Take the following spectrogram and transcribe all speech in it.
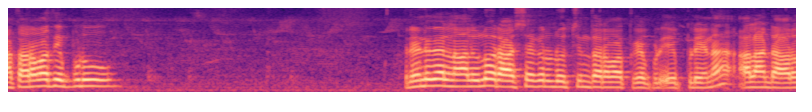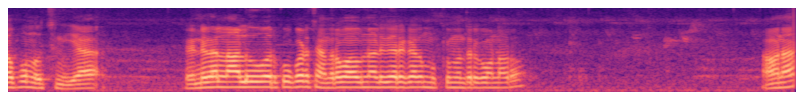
ఆ తర్వాత ఎప్పుడు? రెండు వేల నాలుగులో రాజశేఖర రెడ్డి వచ్చిన తర్వాత ఎప్పుడు ఎప్పుడైనా అలాంటి ఆరోపణలు వచ్చినాయా? రెండు వేల నాలుగు వరకు కూడా చంద్రబాబు నాయుడు గారు కదా ముఖ్యమంత్రిగా ఉన్నారు? అవునా?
